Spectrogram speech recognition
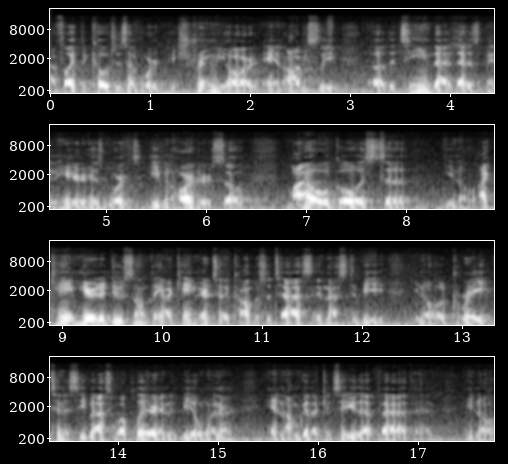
I feel like the coaches have worked extremely hard, and obviously uh, the team that, that has been here has worked even harder. So my whole goal is to you know, I came here to do something. I came here to accomplish a task, and that's to be, you know, a great Tennessee basketball player and to be a winner. And I'm gonna continue that path. And you know,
